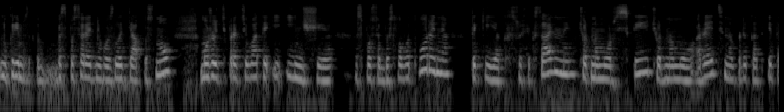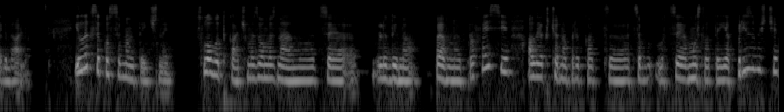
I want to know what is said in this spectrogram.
ну, крім безпосереднього злиття основ, можуть працювати і інші способи словотворення, такі як суфіксальний, чорноморський, чорноморець, наприклад, і так далі. І лексикосемантичний. Слово ткач, ми з вами знаємо, це людина певної професії, але якщо, наприклад, е, це це мислити як прізвище,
